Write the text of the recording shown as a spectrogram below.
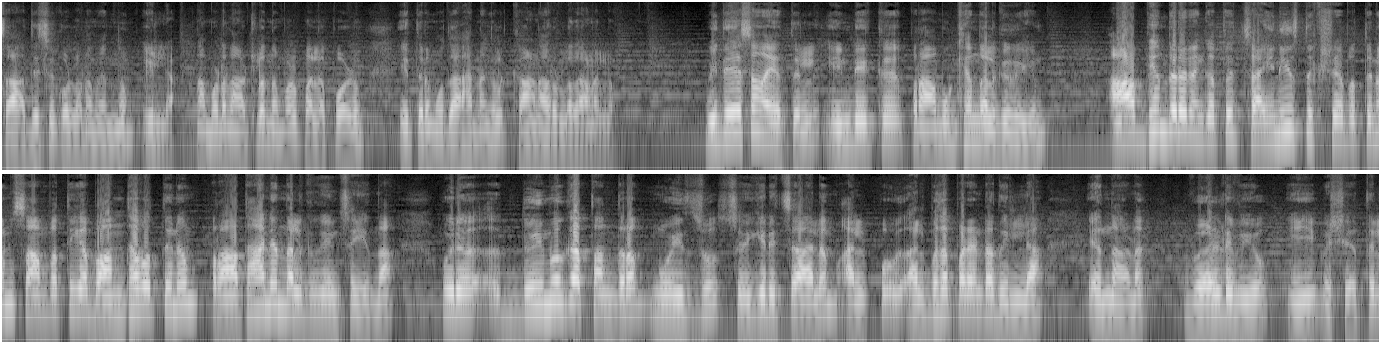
സാധിച്ചു കൊള്ളണമെന്നും ഇല്ല. നമ്മുടെ നാട്ടിലും നമ്മൾ പലപ്പോഴും ഇത്തരം ഉദാഹരണങ്ങൾ കാണാറുള്ളതാണല്ലോ. വിദേശ നയത്തിൽ ഇന്ത്യയ്ക്ക് പ്രാമുഖ്യം നൽകുകയും ആഭ്യന്തര രംഗത്ത് ചൈനീസ് നിക്ഷേപത്തിനും സാമ്പത്തിക ബാന്ധവത്തിനും പ്രാധാന്യം നൽകുകയും ചെയ്യുന്ന ഒരു ദ്വിമുഖ തന്ത്രം മൊയ്സു സ്വീകരിച്ചാലും അത്ഭു അത്ഭുതപ്പെടേണ്ടതില്ല എന്നാണ് വേൾഡ് വ്യൂ ഈ വിഷയത്തിൽ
